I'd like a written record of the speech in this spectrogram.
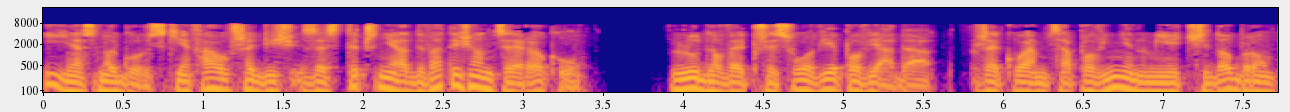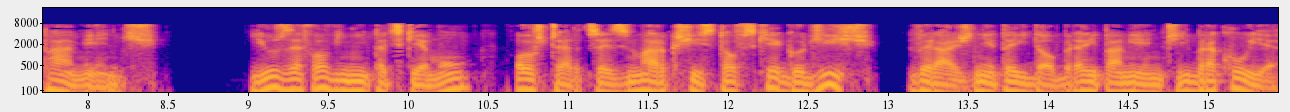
i jasnogórskie fałsze dziś ze stycznia 2000 roku. Ludowe przysłowie powiada, że kłamca powinien mieć dobrą pamięć. Józefowi Niteckiemu, oszczercy z marksistowskiego dziś, wyraźnie tej dobrej pamięci brakuje.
